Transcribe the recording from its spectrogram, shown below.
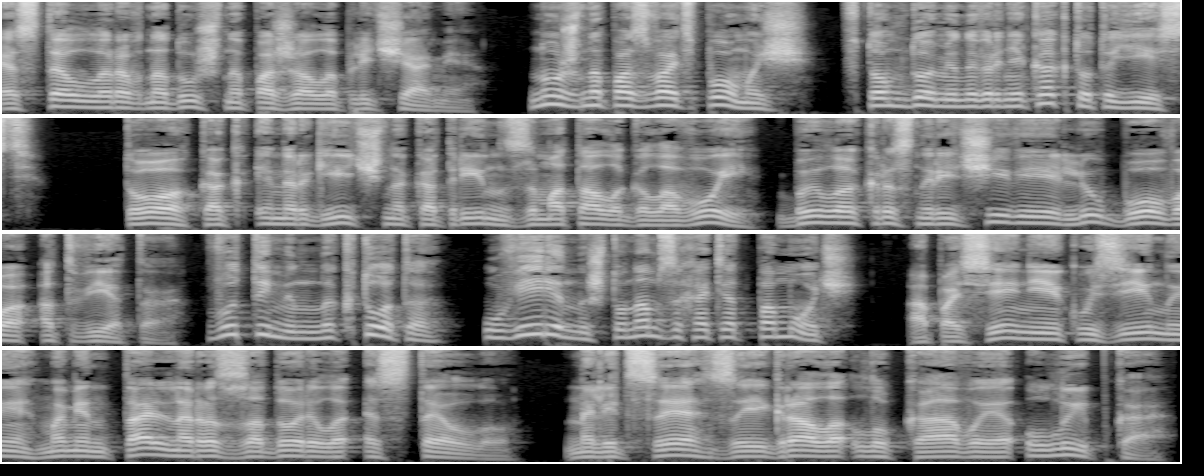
Эстелла равнодушно пожала плечами. «Нужно позвать помощь. В том доме наверняка кто-то есть». То, как энергично Катрин замотала головой, было красноречивее любого ответа. «Вот именно, кто-то. Уверены, что нам захотят помочь». Опасение кузины моментально раззадорило Эстеллу. На лице заиграла лукавая улыбка.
